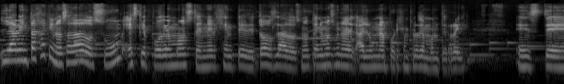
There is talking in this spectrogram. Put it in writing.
la ventaja que nos ha dado Zoom es que podemos tener gente de todos lados, ¿no? Tenemos una alumna, por ejemplo, de Monterrey. Este,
